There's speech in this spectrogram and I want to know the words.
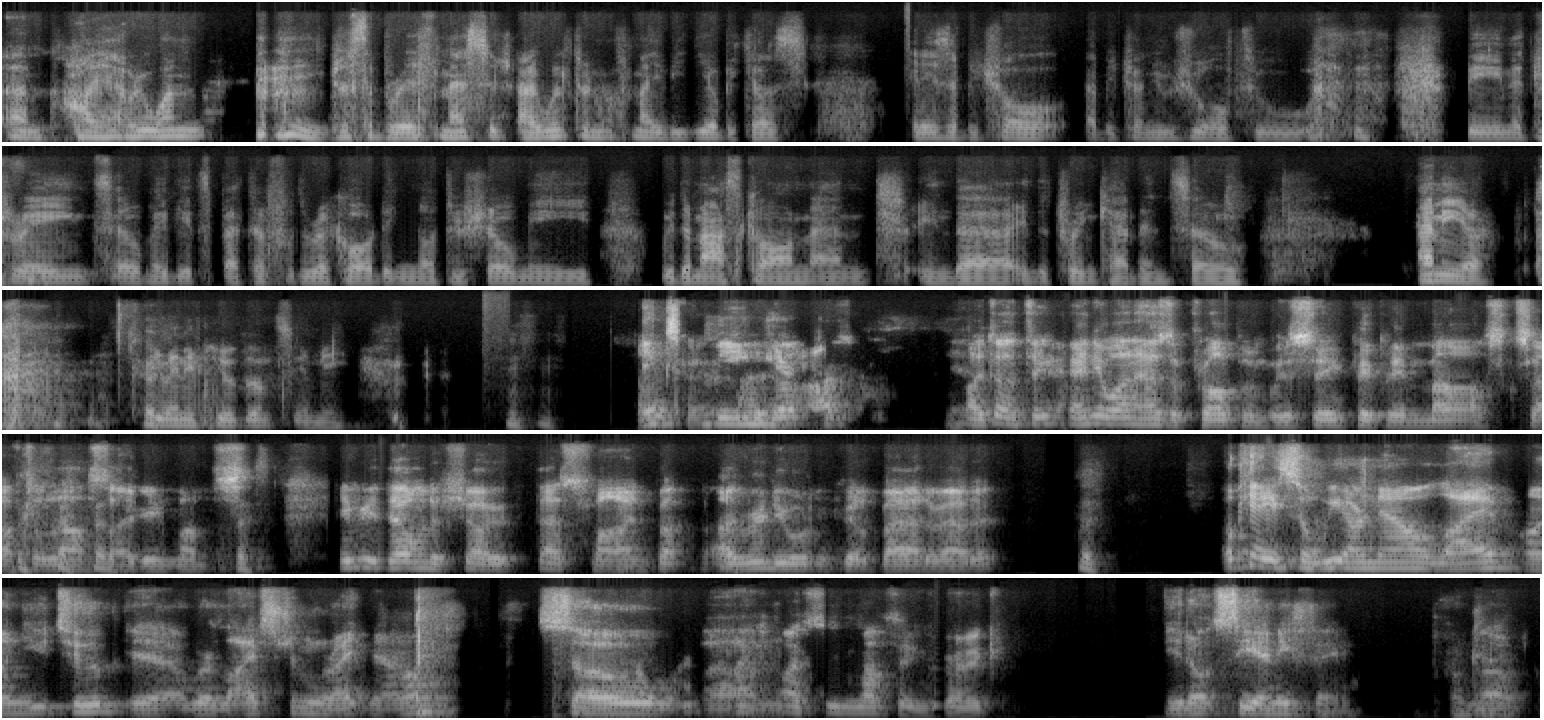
Um, hi everyone. Just a brief message. I will turn off my video because it is a bit a bit unusual to be in a train. So maybe it's better for the recording not to show me with the mask on and in the in the train cabin. So I'm here, even if you don't see me. Thanks okay. for being here. Yeah. I don't think anyone has a problem with seeing people in masks after the last 18 months. If you don't want to show, that's fine, but I really wouldn't feel bad about it. Okay, so we are now live on YouTube. Uh, we're live streaming right now. So um, I see nothing, Greg. You don't see anything. Okay. No.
